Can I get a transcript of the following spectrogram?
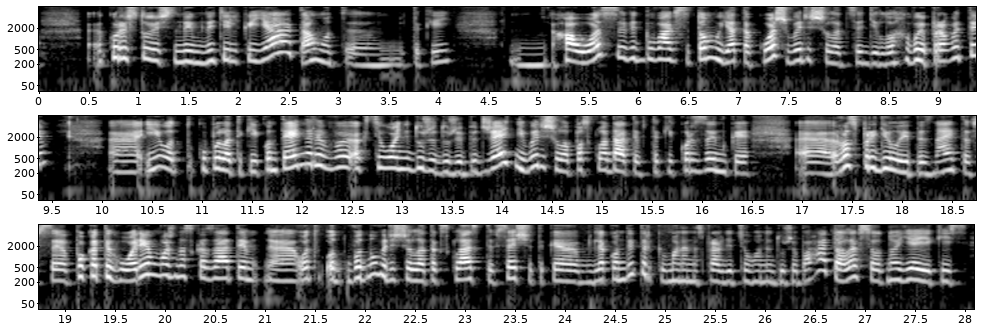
користуюсь ним не тільки я, там от такий хаос відбувався, тому я також вирішила це діло виправити. Е, І от купила такі контейнери в акціоні, дуже-дуже бюджетні. Вирішила поскладати в такі корзинки, е, розподілити, знаєте, все по категоріям, можна сказати. Е, От, от в одну вирішила так скласти все, що таке для кондитерки. В мене насправді цього не дуже багато, але все одно є якісь.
